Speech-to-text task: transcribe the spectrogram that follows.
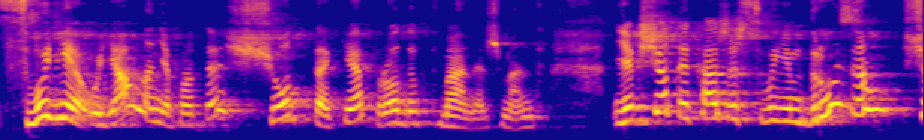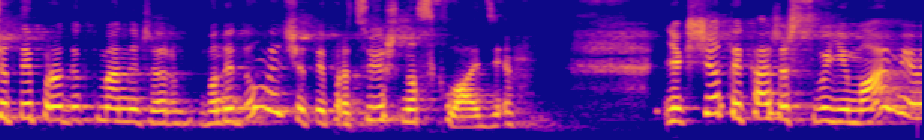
своє уявлення про те, що таке продукт-менеджмент. Якщо ти кажеш своїм друзям, що ти продукт-менеджер, вони думають, що ти працюєш на складі. Якщо ти кажеш своїй мамі,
